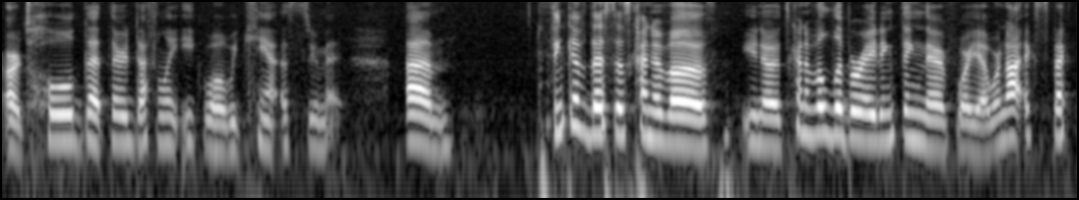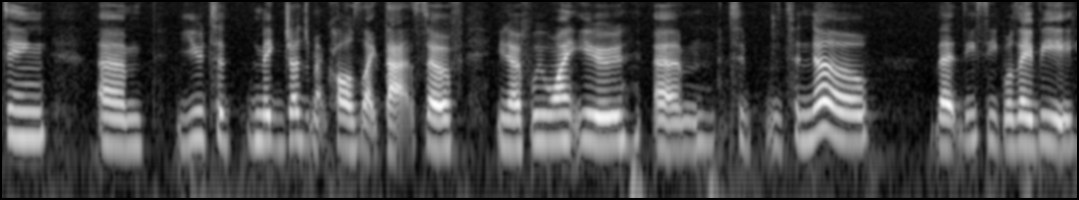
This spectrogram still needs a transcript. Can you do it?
are told that they're definitely equal, we can't assume it. Um, think of this as kind of a, you know, it's kind of a liberating thing there for you. We're not expecting um, you to make judgment calls like that. So if, you know, if we want you um, to, to know that DC equals AB,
